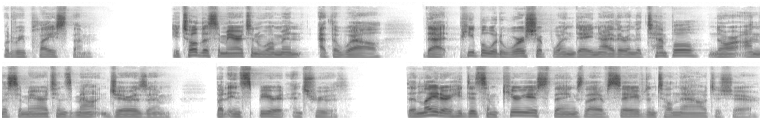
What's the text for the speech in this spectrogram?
would replace them. He told the Samaritan woman at the well that people would worship one day neither in the temple nor on the Samaritans' Mount Gerizim, but in spirit and truth. Then later, he did some curious things that I have saved until now to share.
